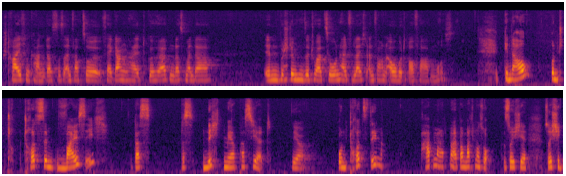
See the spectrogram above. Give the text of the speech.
streichen kann, dass das einfach zur Vergangenheit gehört und dass man da in bestimmten Situationen halt vielleicht einfach ein Auge drauf haben muss. Genau, und trotzdem weiß ich, dass das nicht mehr passiert. Ja. Und trotzdem hat man, hat man aber manchmal so solche, solche,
